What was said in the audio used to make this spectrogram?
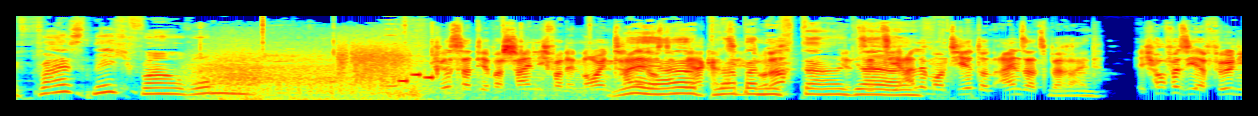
Ich weiß nicht, warum. Chris hat dir wahrscheinlich von den neuen Teilen ja, aus dem Werk erzählt, oder? Da. Jetzt ja, sind sie alle montiert und einsatzbereit. Ich hoffe, sie erfüllen...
